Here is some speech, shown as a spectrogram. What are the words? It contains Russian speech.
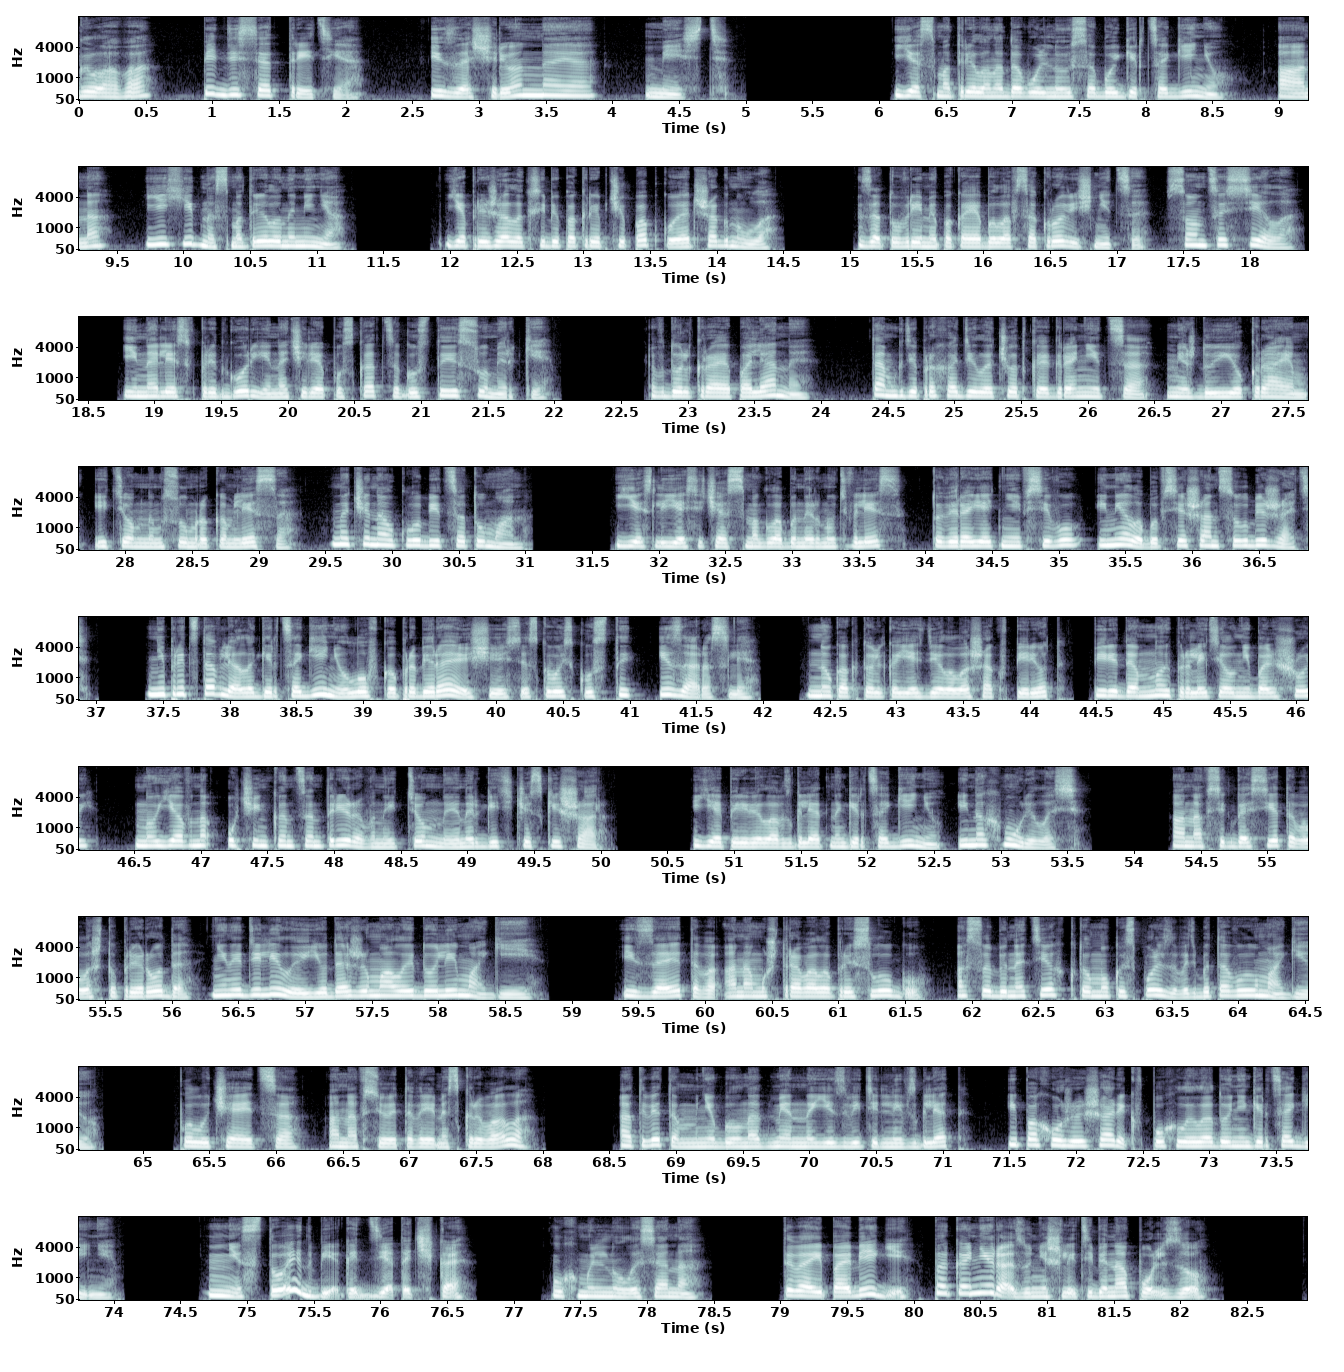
Глава 53. Изощренная месть. Я смотрела на довольную собой герцогиню, а она ехидно смотрела на меня. Я прижала к себе покрепче папку и отшагнула. За то время, пока я была в сокровищнице, солнце село, и на лес в предгорье начали опускаться густые сумерки. Вдоль края поляны, там, где проходила четкая граница между ее краем и темным сумраком леса, начинал клубиться туман. Если я сейчас смогла бы нырнуть в лес, то, вероятнее всего, имела бы все шансы убежать. Не представляла герцогиню, ловко пробирающуюся сквозь кусты и заросли. Но как только я сделала шаг вперед, передо мной пролетел небольшой, но явно очень концентрированный темный энергетический шар. Я перевела взгляд на герцогиню и нахмурилась. Она всегда сетовала, что природа не наделила ее даже малой долей магии. Из-за этого она муштровала прислугу, особенно тех, кто мог использовать бытовую магию. Получается, она все это время скрывала? Ответом мне был надменно язвительный взгляд и похожий шарик в пухлой ладони герцогини. «Не стоит бегать, деточка!» – ухмыльнулась она. «Твои побеги пока ни разу не шли тебе на пользу».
